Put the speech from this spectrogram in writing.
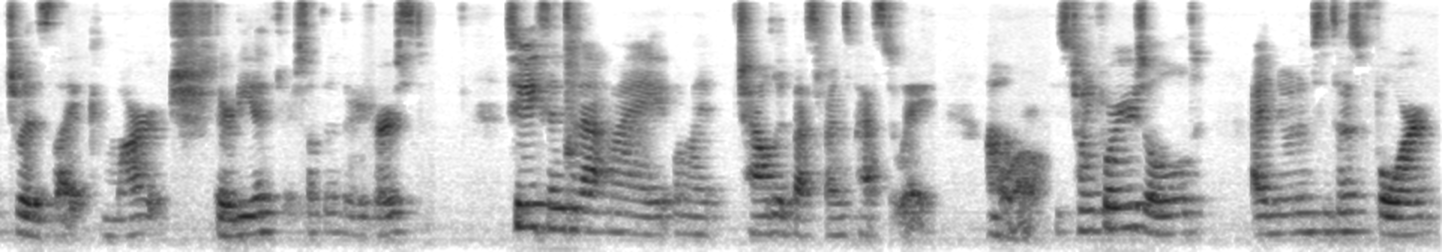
which was like March 30th or something, 31st. Two weeks into that, my one of my childhood best friends passed away. Um, Wow. He's 24 years old. I had known him since I was four.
